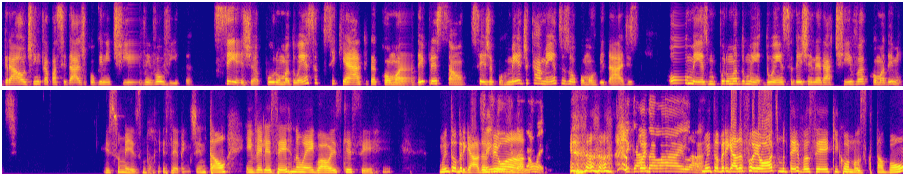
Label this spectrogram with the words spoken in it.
grau de incapacidade cognitiva envolvida, seja por uma doença psiquiátrica como a depressão, seja por medicamentos ou comorbidades, ou mesmo por uma doença degenerativa como a demência. Isso mesmo, excelente. Então, envelhecer não é igual a esquecer. Muito obrigada, Sem viu, dúvida, Ana? Não é. Obrigada, Laila. Muito obrigada, foi ótimo ter você aqui conosco, tá bom?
